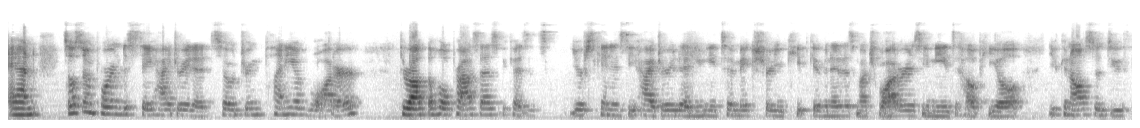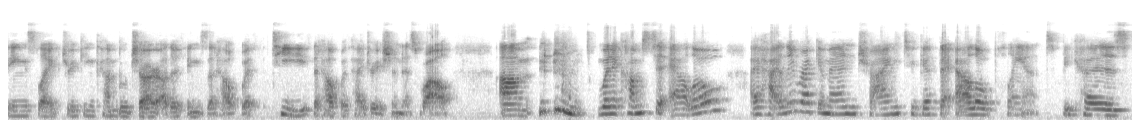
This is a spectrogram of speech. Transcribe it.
And it's also important to stay hydrated. So drink plenty of water throughout the whole process because it's your skin is dehydrated. You need to make sure you keep giving it as much water as you need to help heal. You can also do things like drinking kombucha or other things that help with tea that help with hydration as well. Um, when it comes to aloe, I highly recommend trying to get the aloe plant because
